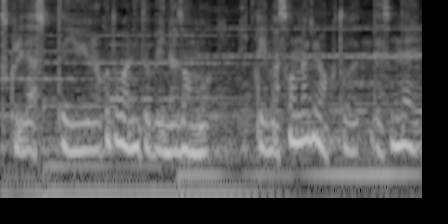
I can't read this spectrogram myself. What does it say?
作り出すっていうような言葉にニトビナゾも言っています同じようなことですね。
